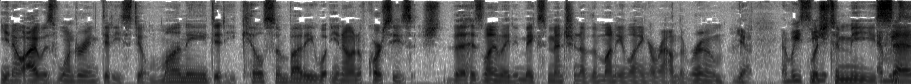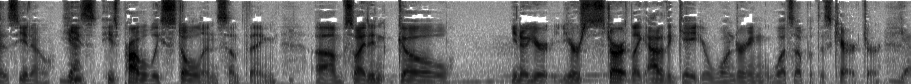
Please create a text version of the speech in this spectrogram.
you know, I was wondering, did he steal money? Did he kill somebody? What, you know, and of course, he's the his landlady makes mention of the money laying around the room Yeah, and we see which to me and we s- says, you know, Yeah. he's he's probably stolen something. Um, so I didn't go, you know, your your start like out of the gate, you're wondering what's up with this character. Yeah.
